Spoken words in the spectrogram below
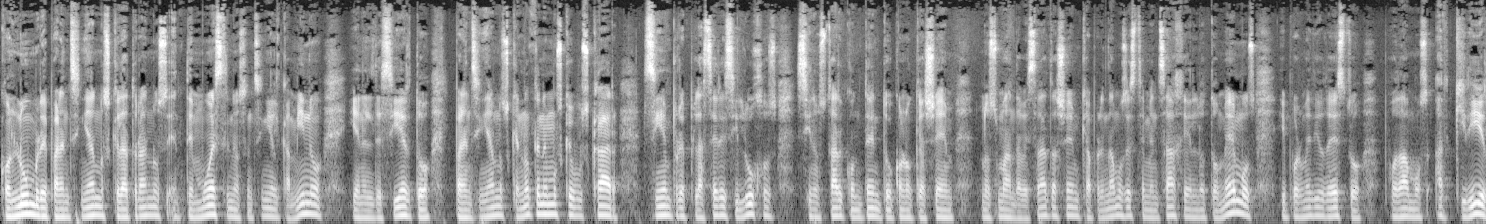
con lumbre para enseñarnos que la Torah nos demuestre y nos enseñe el camino, y en el desierto para enseñarnos que no tenemos que buscar siempre placeres y lujos, sino estar contento con lo que Hashem nos manda. Besrat Hashem, que aprendamos este mensaje, lo tomemos y por medio de esto podamos adquirir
